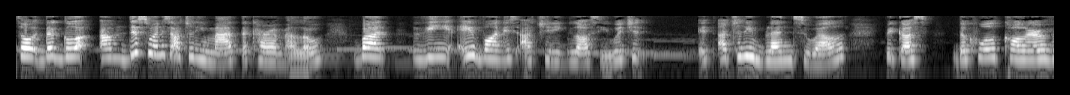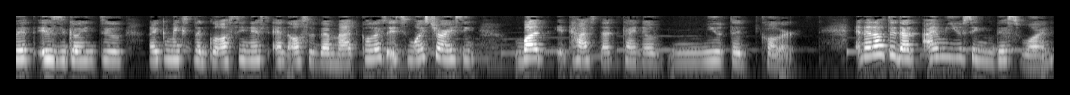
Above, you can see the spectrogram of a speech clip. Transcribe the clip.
So the um this one is actually matte the caramello but the Avon is actually glossy which is it actually blends well because the cool color of it is going to like mix the glossiness and also the matte colors. It's moisturizing but it has that kind of muted color. And then after that, I'm using this one.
